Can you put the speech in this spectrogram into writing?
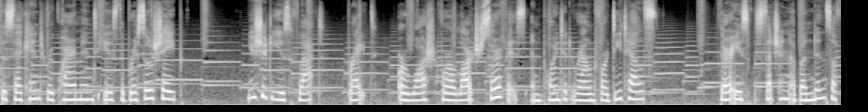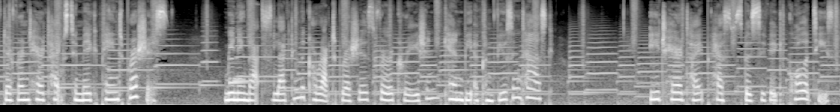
The second requirement is the bristle shape. You should use flat, bright, or wash for a large surface and pointed round for details. There is such an abundance of different hair types to make paint brushes, meaning that selecting the correct brushes for your creation can be a confusing task. Each hair type has specific qualities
